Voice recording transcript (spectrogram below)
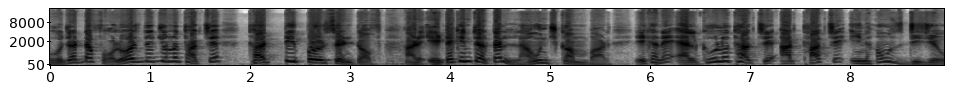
ভোজারটা ফলোয়ার্সদের জন্য থাকছে থার্টি পার্সেন্ট অফ আর এটা কিন্তু একটা লাউঞ্জ কাম বার এখানে অ্যালকোহলও থাকছে, আর থাকছে ইনহাউস ডিজেও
